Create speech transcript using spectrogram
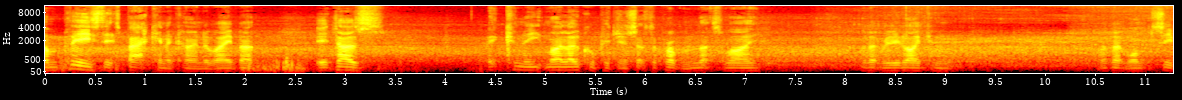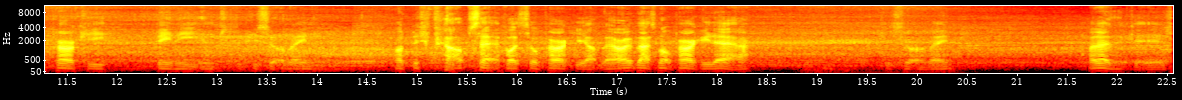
I'm pleased it's back in a kind of way, but it does, it can eat my local pigeons, that's the problem, that's why I don't really like them. I don't want sea Perky being eaten, if you see what I mean. I'd be a bit upset if I saw Perky up there. I hope that's not Perky there. You see what I mean? I don't think it is.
